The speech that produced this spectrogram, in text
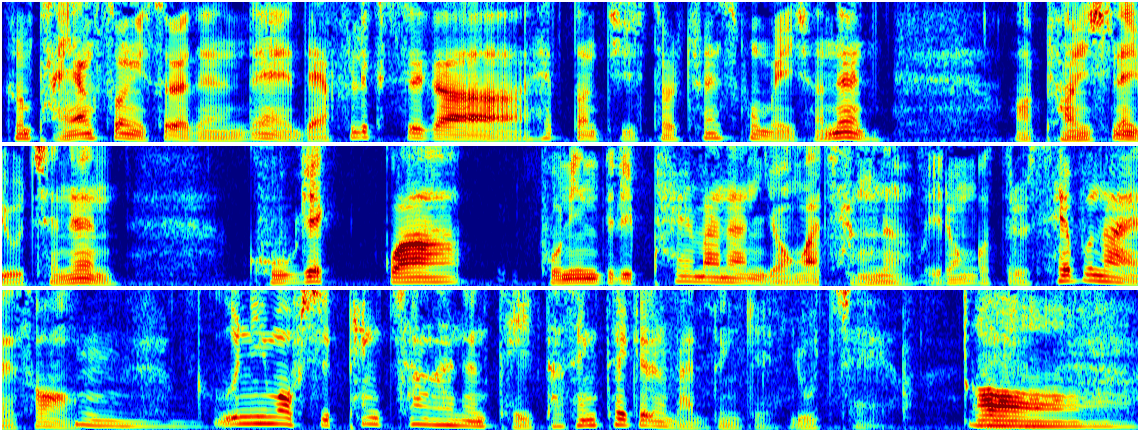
그런 방향성이 있어야 되는데 넷플릭스가 했던 digital transformation은 어, 변신의 요체는 고객과 본인들이 팔만한 영화 장르 이런 것들을 세분화해서 음. 끊임없이 팽창하는 데이터 생태계를 만든 게 요체예요. 어.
